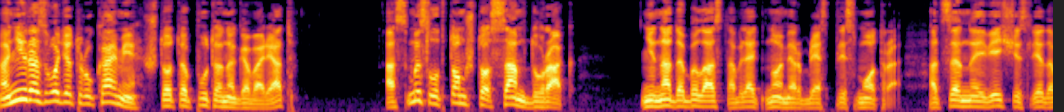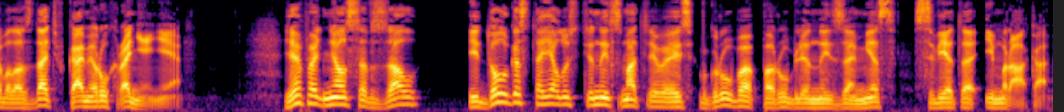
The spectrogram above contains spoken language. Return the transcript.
Они разводят руками, что-то путано говорят» а смысл в том, что сам дурак. Не надо было оставлять номер без присмотра, а ценные вещи следовало сдать в камеру хранения. Я поднялся в зал и долго стоял у стены, всматриваясь в грубо порубленный замес света и мрака.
